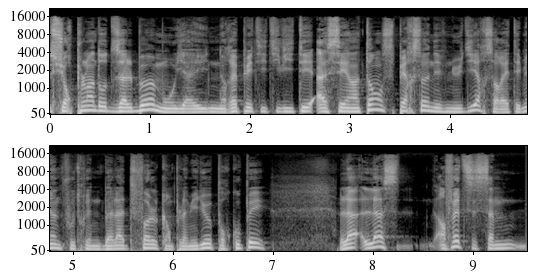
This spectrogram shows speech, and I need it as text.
sur plein d'autres albums où il y a une répétitivité assez intense, personne n'est venu dire ça aurait été bien de foutre une balade folk en plein milieu pour couper. Là, là en fait, ça me,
